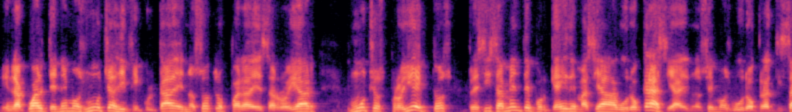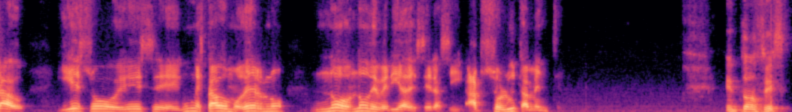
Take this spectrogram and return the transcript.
en la cual tenemos muchas dificultades nosotros para desarrollar muchos proyectos, precisamente porque hay demasiada burocracia, nos hemos burocratizado y eso es eh, en un Estado moderno, no, no debería de ser así, absolutamente. Entonces,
